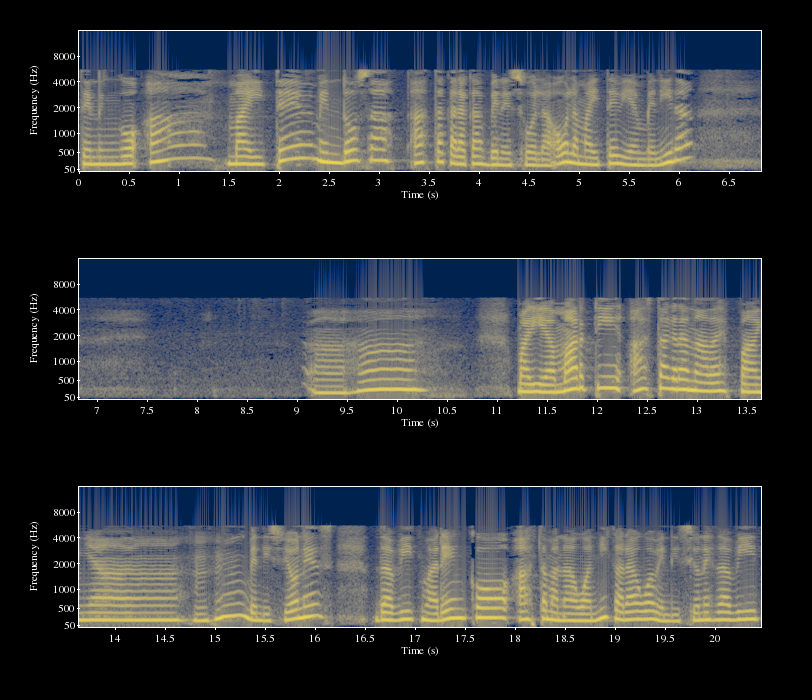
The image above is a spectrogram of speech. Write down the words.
tengo a Maite Mendoza hasta Caracas, Venezuela. Hola, Maite, bienvenida. Ajá. María Martín hasta Granada, España. Bendiciones. David Marenco hasta Managua, Nicaragua. Bendiciones, David.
